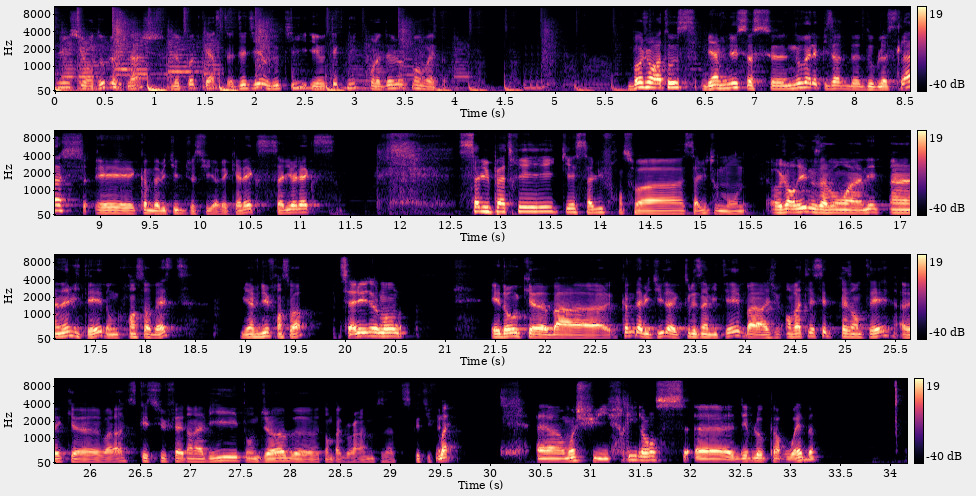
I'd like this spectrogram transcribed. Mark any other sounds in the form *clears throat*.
Bienvenue sur Double Slash, le podcast dédié aux outils et aux techniques pour le développement web. Bonjour à tous, bienvenue sur ce nouvel épisode de Double Slash. Et comme d'habitude, je suis avec Alex. Salut Alex. Salut Patrick et salut François. Salut tout le monde. Aujourd'hui, nous avons un, un invité, donc François Best. Bienvenue François. Salut tout le monde. Et donc, euh, bah, comme d'habitude, avec tous les invités, bah, on va te laisser te présenter avec euh, voilà, ce que tu fais dans la vie, ton job, euh, ton background, tout ça, tout ce que tu fais. Ouais. Alors, moi, je suis freelance développeur web,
